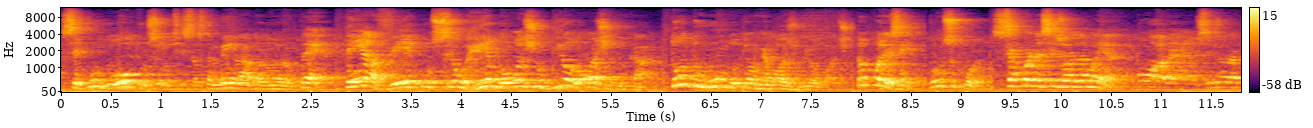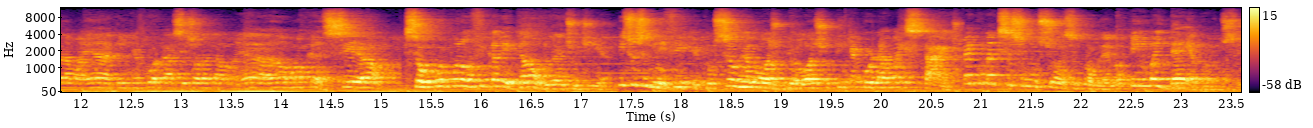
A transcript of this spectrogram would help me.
segundo outros cientistas também lá da União Europeia, tem a ver com o seu relógio biológico, cara. Todo mundo tem um relógio biológico. Então, por exemplo, vamos supor, você acorda às 6 horas da manhã, né, 6 horas da manhã, tenho que acordar às 6 horas da manhã, não, mal canseira, seu corpo não fica legal durante o dia. Isso significa que o seu relógio biológico tem que acordar mais tarde. Mas como é que você soluciona esse problema? Eu tenho uma ideia para você.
